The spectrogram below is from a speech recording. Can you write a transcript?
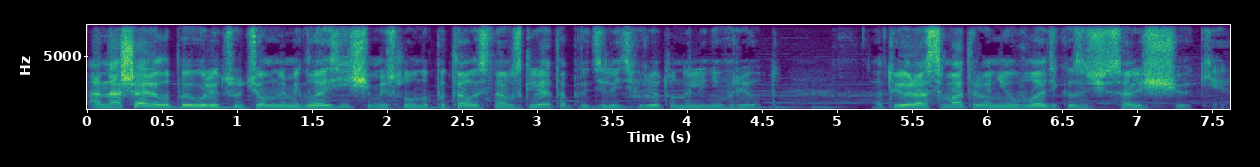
Она шарила по его лицу темными глазищами, словно пыталась на взгляд определить, врет он или не врет. От ее рассматривания у Владика зачесали щеки.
